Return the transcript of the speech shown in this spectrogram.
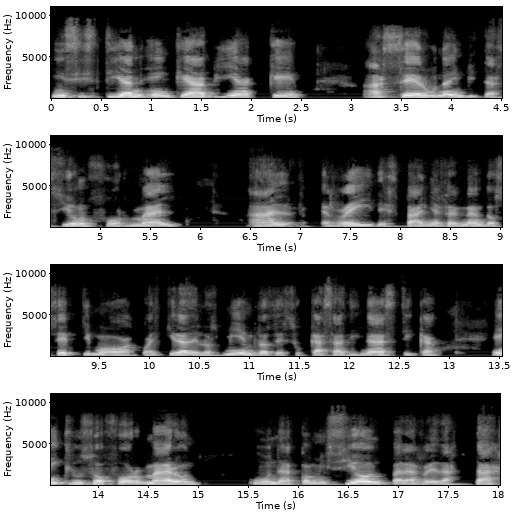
insistían en que había que hacer una invitación formal al rey de España, Fernando VII, o a cualquiera de los miembros de su casa dinástica, e incluso formaron una comisión para redactar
